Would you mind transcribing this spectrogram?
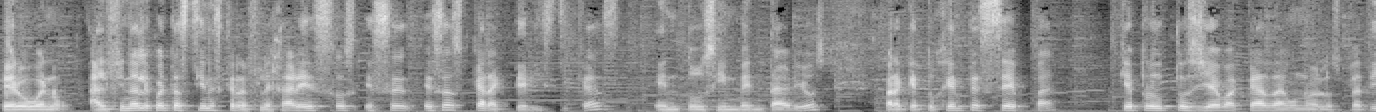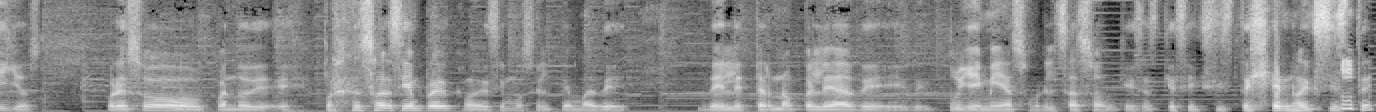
Pero bueno, al final de cuentas tienes que reflejar esos, esas características en tus inventarios para que tu gente sepa qué productos lleva cada uno de los platillos. Por eso, cuando, eh, por eso siempre, como decimos, el tema de, del eterno pelea de, tuya y mía sobre el sazón, que dices que sí existe, que no existe.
